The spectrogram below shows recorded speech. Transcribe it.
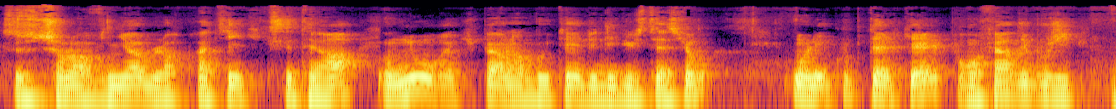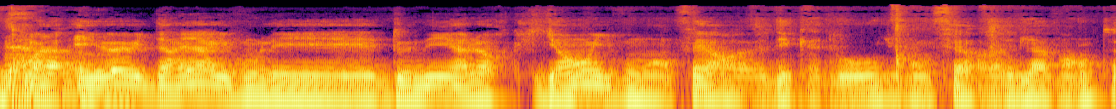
sur leur vignoble, leurs pratiques, etc. Nous, on récupère leurs bouteilles de dégustation. On les coupe telles quelles pour en faire des bougies. Voilà. Et eux, derrière, ils vont les donner à leurs clients. Ils vont en faire euh, des cadeaux. Ils vont en faire euh, de la vente.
